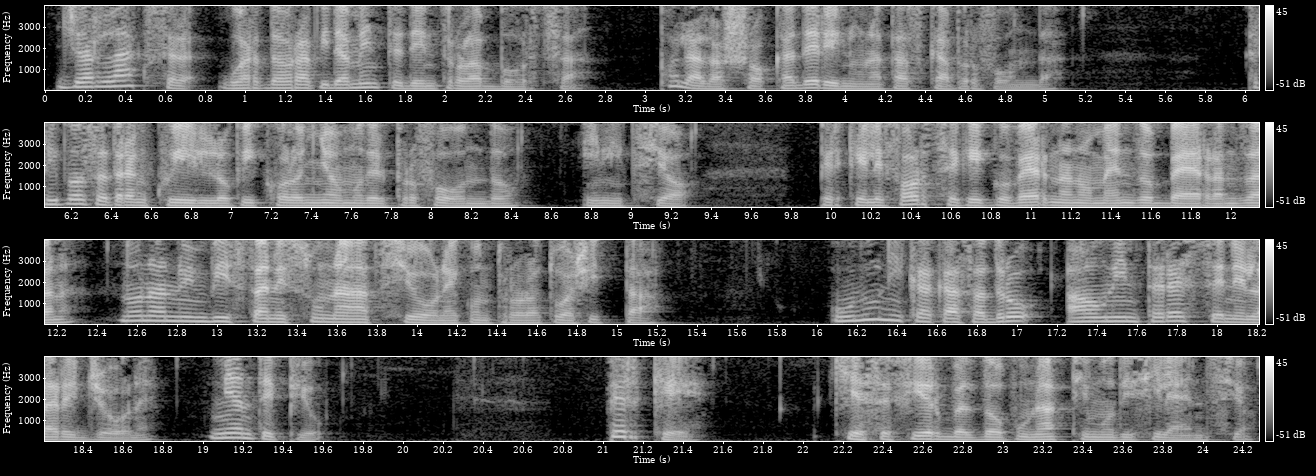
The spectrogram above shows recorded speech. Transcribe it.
Jarlaxle guardò rapidamente dentro la borsa, poi la lasciò cadere in una tasca profonda. Riposa tranquillo, piccolo gnomo del profondo, iniziò, perché le forze che governano Menzo Berranzan non hanno in vista nessuna azione contro la tua città. Un'unica casa Drò ha un interesse nella regione, niente più. Perché? chiese Firbel dopo un attimo di silenzio.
